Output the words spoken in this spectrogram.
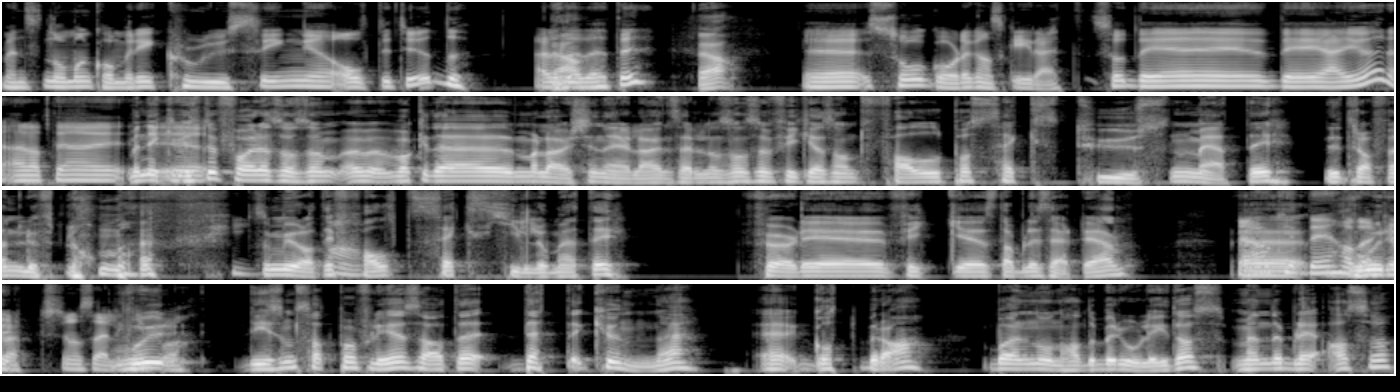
Mens når man kommer i cruising altitude, er det Ja. det det heter? Ja. Eh, så går det ganske greit. Så det, det jeg gjør, er at jeg Men ikke hvis du får et sånt som øh, Var ikke det Malaysian Airlines eller noe sånt? Så fikk jeg et sånt fall på 6000 meter. De traff en luftlomme oh, som gjorde at de falt 6 kilometer før de fikk eh, stabilisert igjen. Ja, ok, Eh, det hadde hvor- jeg ikke vært noe særlig keen på. de som satt på flyet, sa at det, dette kunne eh, gått bra, bare noen hadde beroliget oss. Men det ble altså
